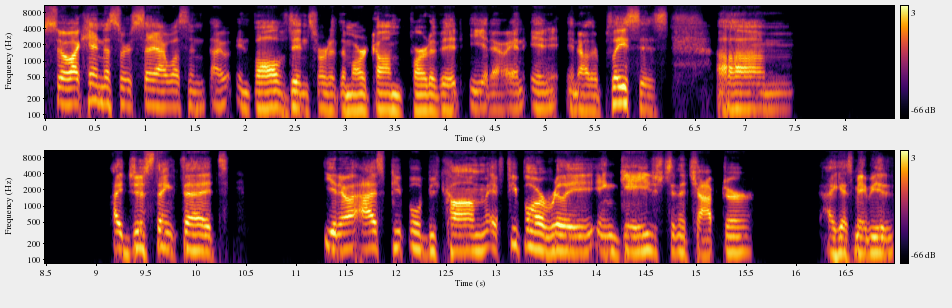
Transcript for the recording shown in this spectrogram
so I can't necessarily say I wasn't uh, involved in sort of the Marcom part of it, you know, and in, in other places. Um, I just think that, you know, as people become, if people are really engaged in the chapter, I guess maybe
